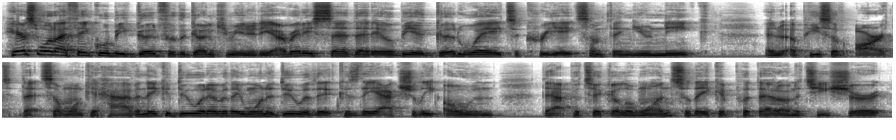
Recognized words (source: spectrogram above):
Here's what I think will be good for the gun community. I already said that it would be a good way to create something unique and a piece of art that someone could have, and they could do whatever they want to do with it because they actually own that particular one. So they could put that on a T-shirt,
